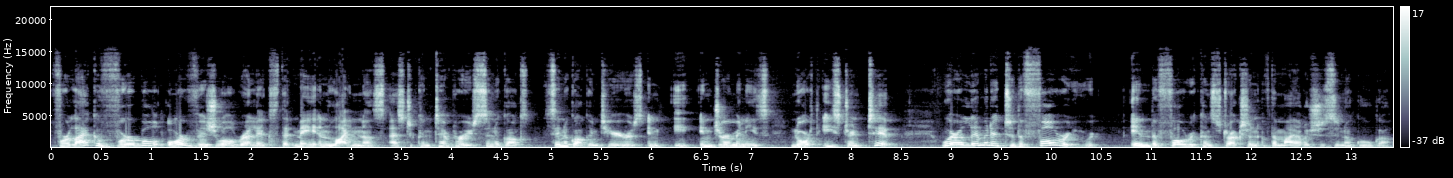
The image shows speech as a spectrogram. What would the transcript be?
For lack of verbal or visual relics that may enlighten us as to contemporary synagogue interiors in, in Germany's northeastern tip, we are limited to the full re, in the full reconstruction of the Mayerische Synagoge.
